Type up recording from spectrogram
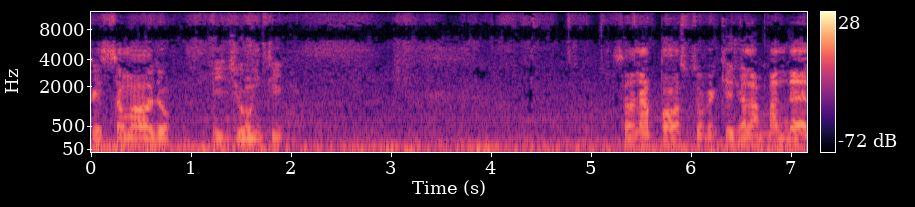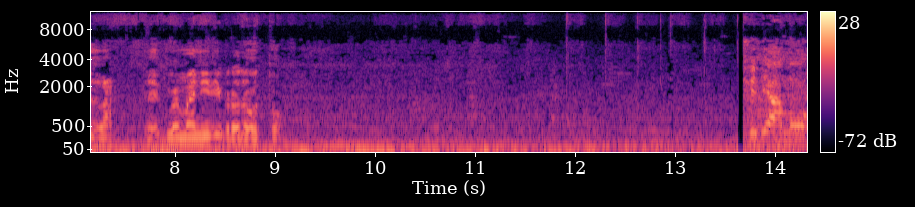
questo modo i giunti sono a posto perché c'è la bandella e due mani di prodotto. Procediamo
